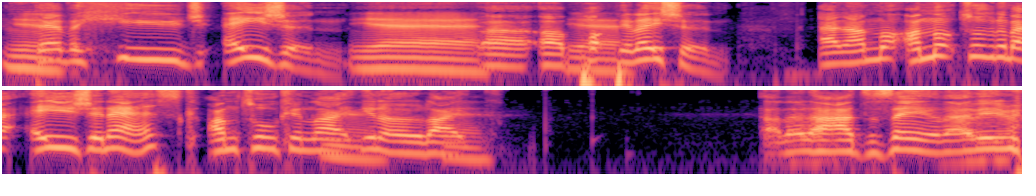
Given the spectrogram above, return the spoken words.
Yeah. They have a huge Asian Yeah, uh, uh, yeah. population, and I'm not I'm not talking about Asian esque. I'm talking like Yeah, you know like. I don't know how to say it. But I mean,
